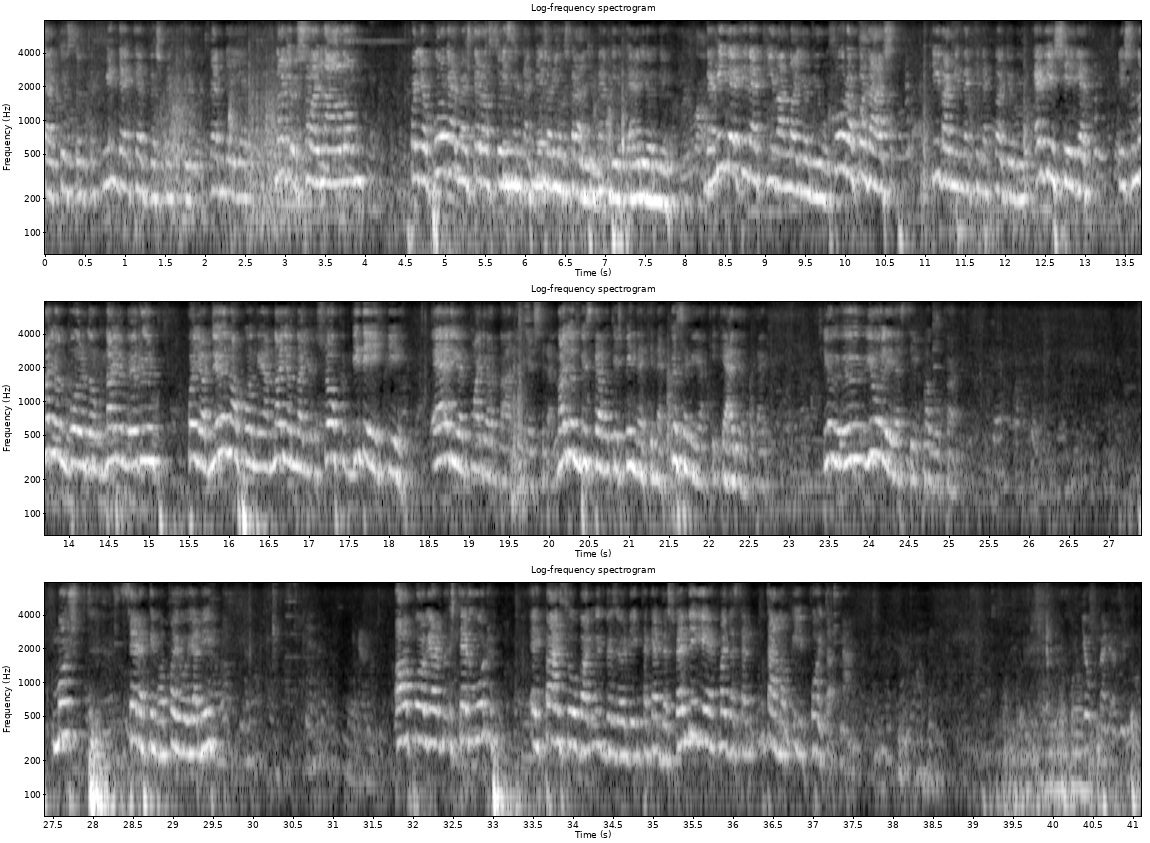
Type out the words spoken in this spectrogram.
tisztelettel köszöntök minden kedves meghívott vendéget. Nagyon sajnálom, hogy a polgármester asszonyunknak is most fel, nem bírt eljönni. De mindenkinek kíván nagyon jó szórakozást, kíván mindenkinek nagyon jó egészséget, és nagyon boldog, nagyon örül, hogy a nőnapon ilyen nagyon-nagyon sok vidéki eljött Magyar Vármegyesre. Nagyon büszke volt, és mindenkinek köszöni, akik eljöttek. Jó, ő, jól érezték magukat. Most szeretném, ha Fajó Jani, alpolgármester úr, egy pár szóban üdvözölnék a kedves vendégeket, majd aztán utána így folytatnám. Jó, megy az idő.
